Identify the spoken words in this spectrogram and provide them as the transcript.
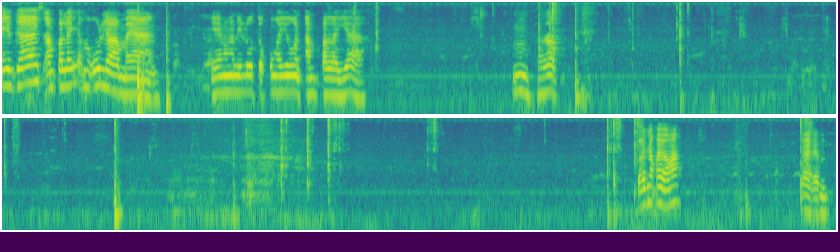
Tayo guys. Ampalaya ang ulam. Ayan. Ayan mga niluto ko ngayon. Ampalaya. Hmm, harap. Kain na kayo ha? Kain.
